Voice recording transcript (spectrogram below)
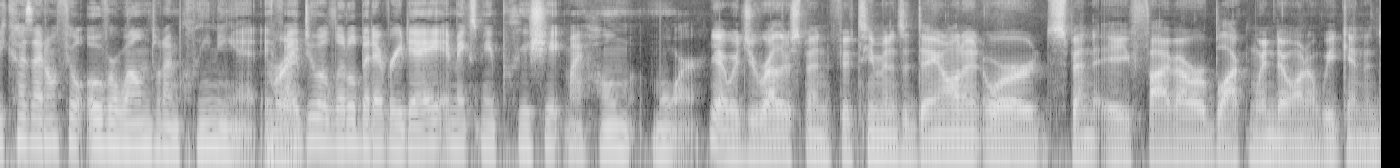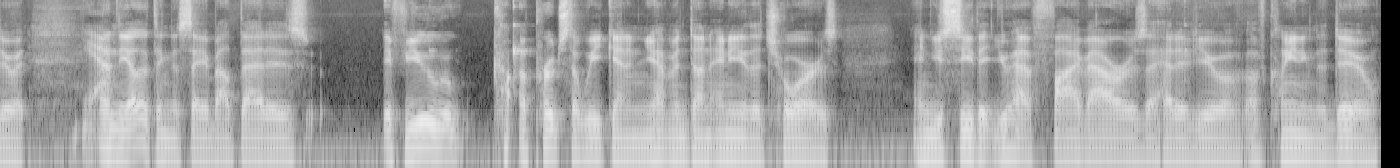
Because I don't feel overwhelmed when I'm cleaning it. If I do a little bit every day, it makes me appreciate my home more. yeah. Would you rather spend 15 minutes a day on it or spend a five-hour block window on a weekend and do it? Yeah. And the other thing to say about that is, if you c- approach the weekend and you haven't done any of the chores, and you see that you have five hours ahead of you of, of cleaning to do,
